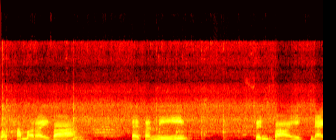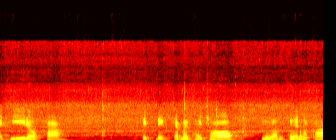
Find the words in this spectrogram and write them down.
ว่าทำอะไรบ้าง แต่ตอนนี้เฟรนฟรายได้ที่แล้วค่ะ เด็กๆจะไม่ค่อยชอบเหลืองเกินนะคะ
